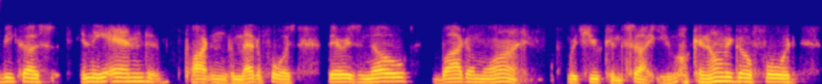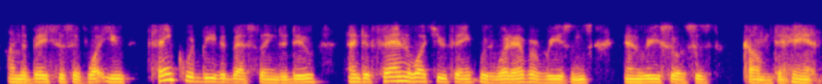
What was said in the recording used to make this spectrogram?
because in the end, pardon the metaphors, there is no bottom line which you can cite. You can only go forward on the basis of what you think would be the best thing to do and defend what you think with whatever reasons and resources come to hand.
